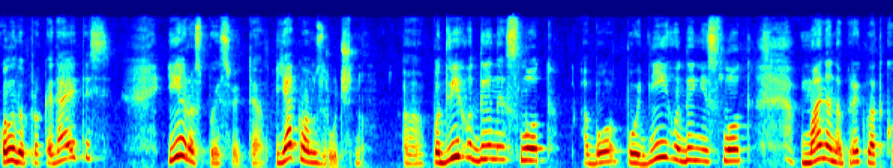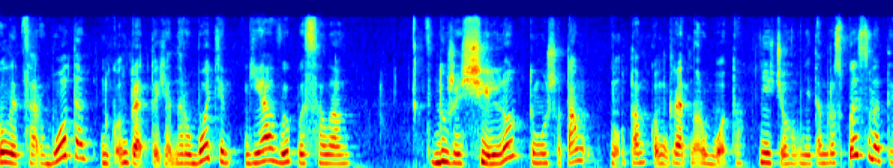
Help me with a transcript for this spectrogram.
коли ви прокидаєтесь, і розписуєте, як вам зручно. Е, По 2 години слот або по одній годині слот. У мене, наприклад, коли ця робота, ну конкретно я на роботі, я виписала це дуже щільно, тому що там ну, там конкретна робота. Нічого мені там розписувати.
